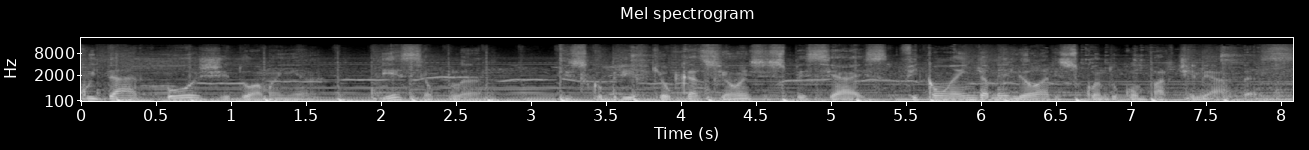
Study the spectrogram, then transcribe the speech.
Cuidar hoje do amanhã. Esse é o plano descobrir que ocasiões especiais ficam ainda melhores quando compartilhadas.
